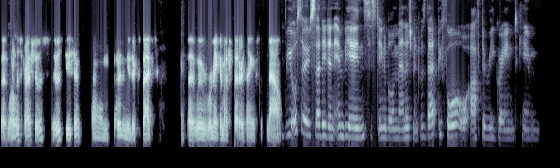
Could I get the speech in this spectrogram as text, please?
But when it was fresh, it was it was decent, um, better than you'd expect. But we're we're making much better things now. You also studied an MBA in sustainable management. Was that before or after Regrained came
